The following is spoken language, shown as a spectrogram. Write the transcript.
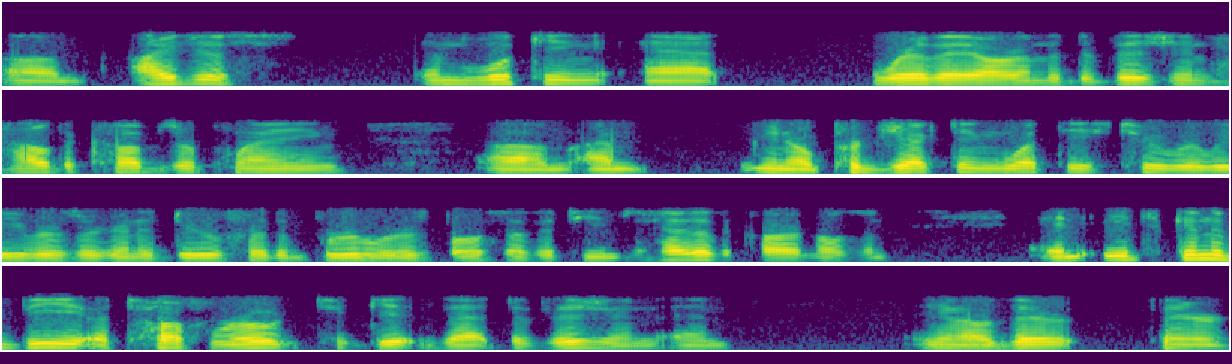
Um, I just am looking at where they are in the division, how the Cubs are playing. Um, I'm you know, projecting what these two relievers are going to do for the Brewers, both of the teams ahead of the Cardinals, and and it's going to be a tough road to get that division. And You know, they're they're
